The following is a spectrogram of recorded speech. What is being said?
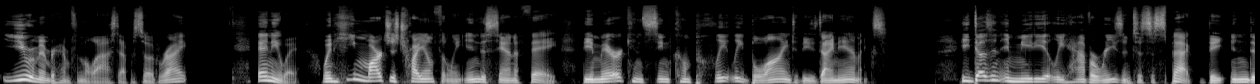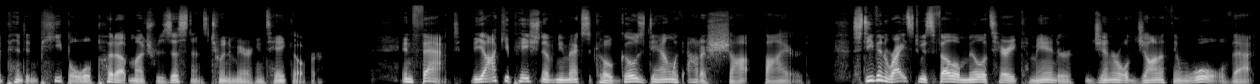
you remember him from the last episode, right? Anyway, when he marches triumphantly into Santa Fe, the Americans seem completely blind to these dynamics. He doesn't immediately have a reason to suspect the independent people will put up much resistance to an American takeover. In fact, the occupation of New Mexico goes down without a shot fired. Stephen writes to his fellow military commander, General Jonathan Wool, that,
